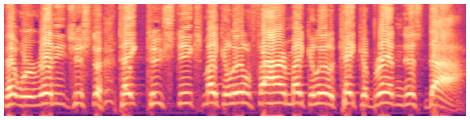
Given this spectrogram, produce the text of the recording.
that we're ready just to take two sticks, make a little fire, make a little cake of bread, and just die.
